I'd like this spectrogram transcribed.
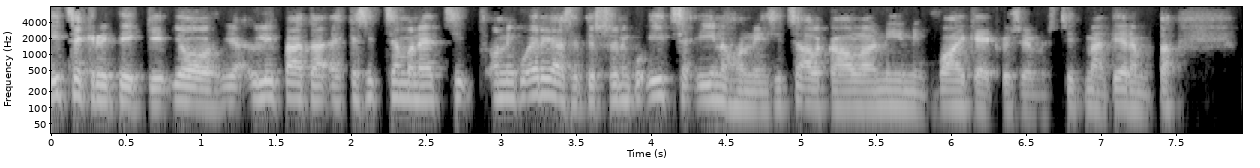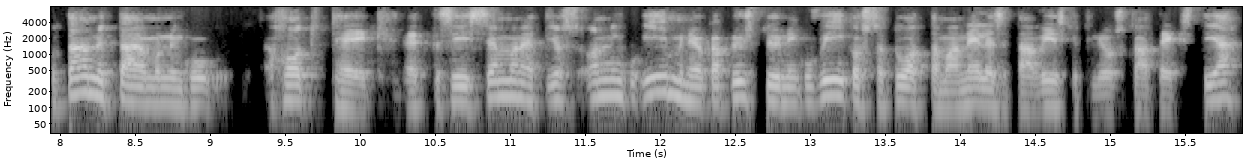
Itsekritiikki, joo, ja ylipäätään ehkä sitten semmoinen, että sit on niin kuin eri asia, että jos on niin kuin itse inho, niin sitten se alkaa olla niin, niin kuin vaikea kysymys, sitten mä en tiedä, mutta, mutta tämä on nyt tämä mun niin kuin hot take, että siis semmoinen, että jos on niin kuin ihminen, joka pystyy niin kuin viikossa tuottamaan 450 liuskaa tekstiä,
